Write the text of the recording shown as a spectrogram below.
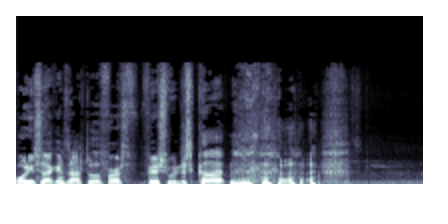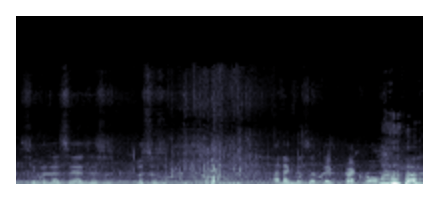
40 seconds after the first fish we just caught. See what this is. This is this is. I think this is a big pickerel. oh,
